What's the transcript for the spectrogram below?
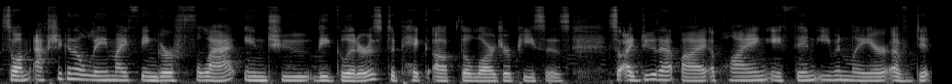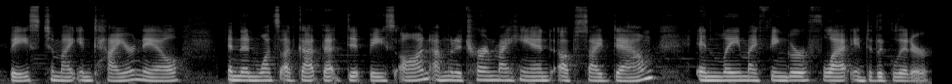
So I'm actually going to lay my finger flat into the glitters to pick up the larger pieces. So I do that by applying a thin even layer of dip base to my entire nail. And then once I've got that dip base on, I'm going to turn my hand upside down and lay my finger flat into the glitter.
